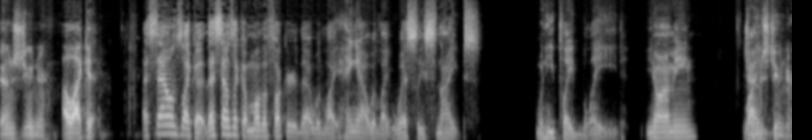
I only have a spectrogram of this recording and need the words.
Jones Jr. I like it. That sounds like a that sounds like a motherfucker that would like hang out with like Wesley Snipes when he played Blade. You know what I mean? Jones like, Jr.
